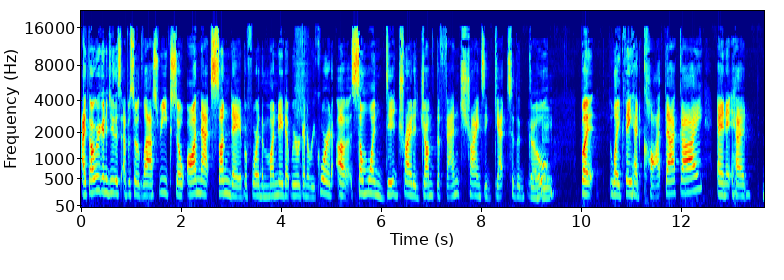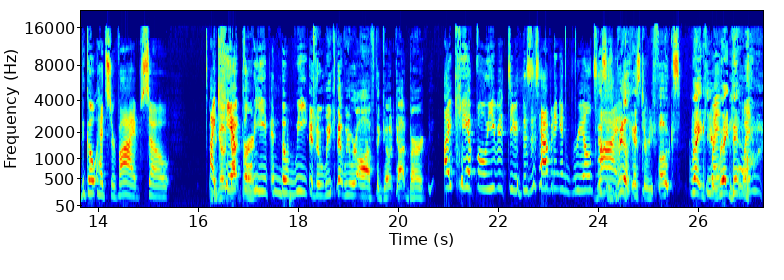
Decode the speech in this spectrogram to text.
I thought we were going to do this episode last week. So on that Sunday before the Monday that we were going to record, uh, someone did try to jump the fence trying to get to the goat, Mm-hmm. But like they had caught that guy and it had the goat had survived. So I can't got burned. believe in the week. In the week that we were off, the goat got burnt. I can't believe it, dude. This is happening in real time. This is real history, folks. Right here, When, right now. when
